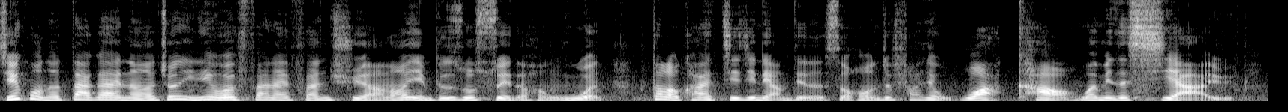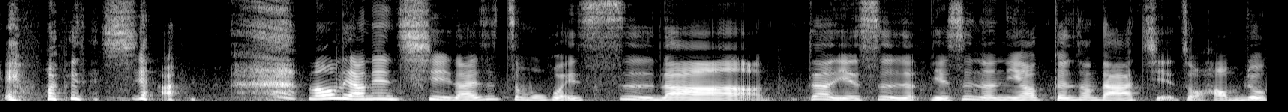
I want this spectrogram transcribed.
结果呢，大概呢，就是你也会翻来翻去啊，然后也不是说睡得很稳。到了快接近两点的时候，你就发现，哇靠，外面在下雨，哎，外面在下雨。然后两点起来是怎么回事啦？但也是也是呢，你要跟上大家节奏。好，我们就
